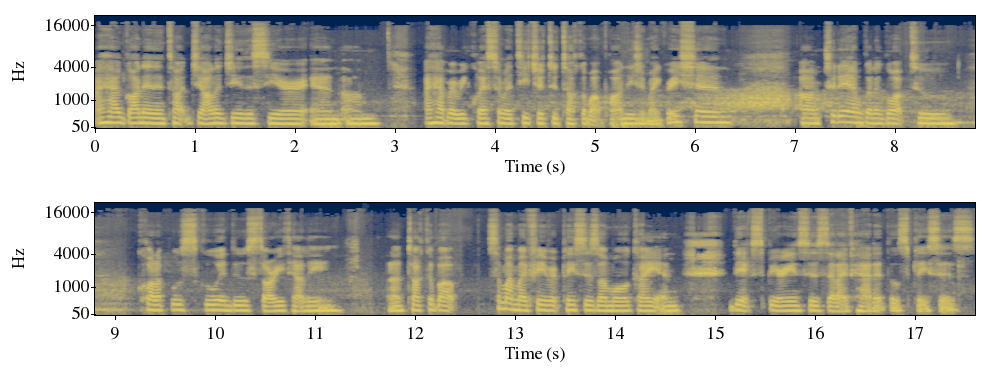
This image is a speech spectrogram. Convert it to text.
I have gone in and taught geology this year, and um, I have a request from a teacher to talk about Polynesian migration. Um, today, I'm going to go up to Kualapu'u School and do storytelling, uh, talk about some of my favorite places on Molokai and the experiences that I've had at those places.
